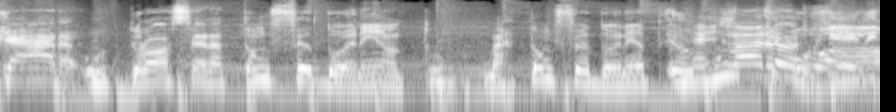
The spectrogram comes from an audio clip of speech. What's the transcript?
Cara, o troço era tão fedorento, mas tão fedorento. Eu É nunca claro, porque vi. ele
